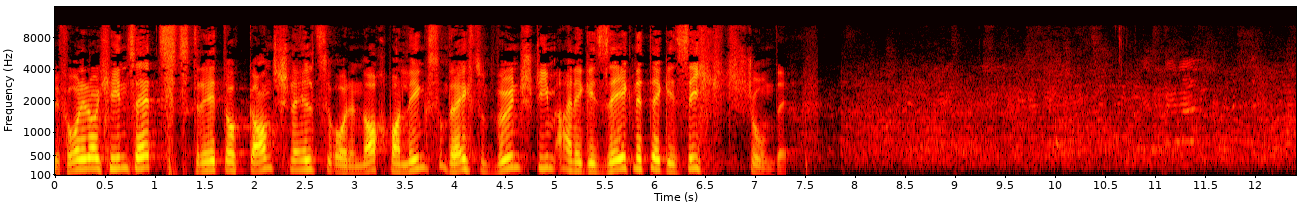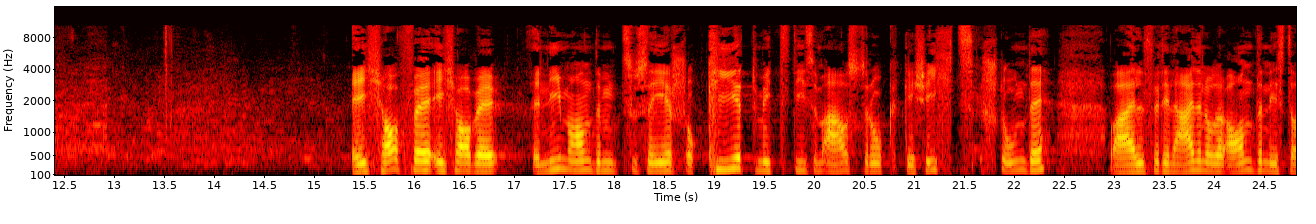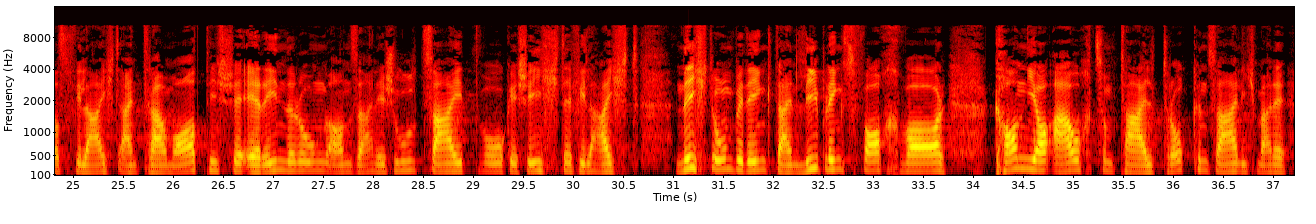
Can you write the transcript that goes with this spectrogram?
Bevor ihr euch hinsetzt, dreht doch ganz schnell zu euren Nachbarn links und rechts und wünscht ihm eine gesegnete Gesichtsstunde. Ich hoffe, ich habe niemandem zu sehr schockiert mit diesem Ausdruck Geschichtsstunde weil für den einen oder anderen ist das vielleicht eine traumatische Erinnerung an seine Schulzeit, wo Geschichte vielleicht nicht unbedingt ein Lieblingsfach war, kann ja auch zum Teil trocken sein. Ich meine,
